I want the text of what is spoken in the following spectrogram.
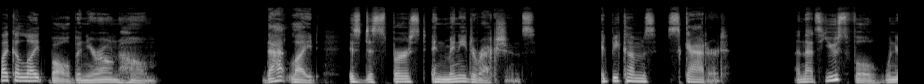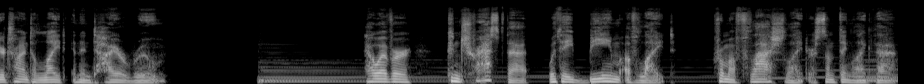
like a light bulb in your own home. that light is dispersed in many directions. It becomes scattered, and that's useful when you're trying to light an entire room. However, contrast that with a beam of light from a flashlight or something like that.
